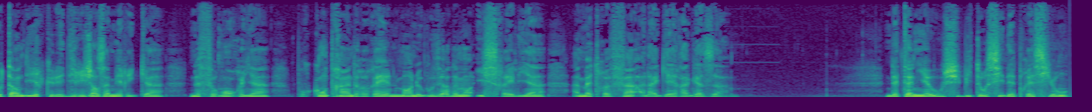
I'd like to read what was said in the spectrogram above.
Autant dire que les dirigeants américains ne feront rien pour contraindre réellement le gouvernement israélien à mettre fin à la guerre à Gaza. Netanyahou subit aussi des pressions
